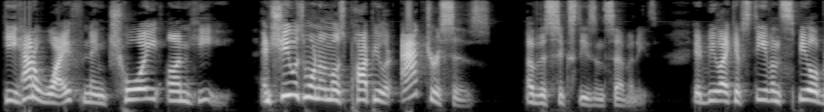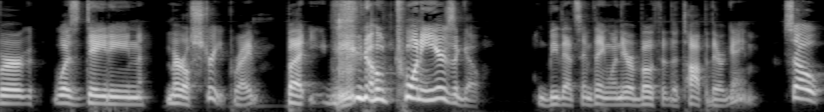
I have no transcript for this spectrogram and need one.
He had a wife named Choi Un Hee. And she was one of the most popular actresses of the 60s and 70s. It'd be like if Steven Spielberg was dating Meryl Streep, right? But, you know, 20 years ago. It'd be that same thing when they were both at the top of their game. So,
